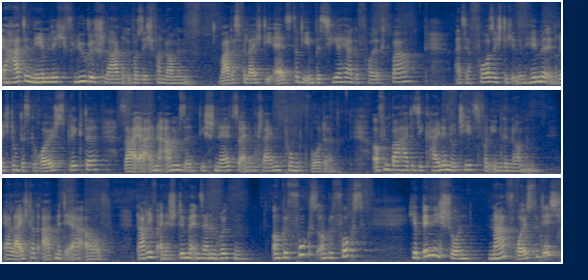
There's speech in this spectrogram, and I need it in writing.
Er hatte nämlich Flügelschlagen über sich vernommen. War das vielleicht die Elster, die ihm bis hierher gefolgt war? Als er vorsichtig in den Himmel in Richtung des Geräuschs blickte, sah er eine Amsel, die schnell zu einem kleinen Punkt wurde. Offenbar hatte sie keine Notiz von ihm genommen. Erleichtert atmete er auf. Da rief eine Stimme in seinem Rücken. Onkel Fuchs, Onkel Fuchs, hier bin ich schon. Na, freust du dich?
